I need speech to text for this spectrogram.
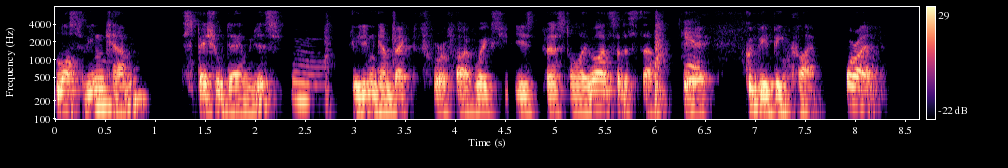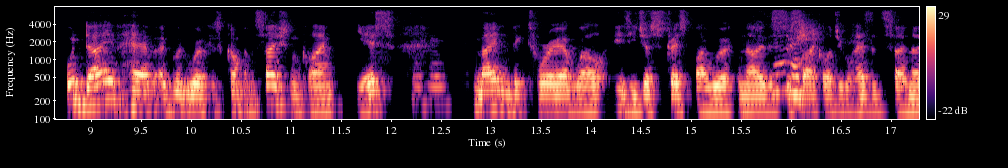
Loss of income, special damages. Mm, If you didn't come back for four or five weeks, you used personal leave, all that sort of stuff. Yeah. could be a big claim. All right. Would Dave have a good workers' compensation claim? Yes. mhm. Made in Victoria, well, is he just stressed by work? No, this is a psychological hazard, so no.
